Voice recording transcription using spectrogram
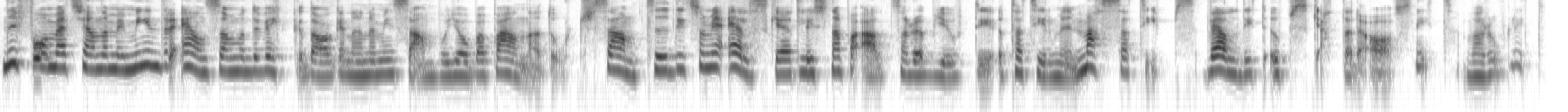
Ni får mig att känna mig mindre ensam under veckodagarna när min sambo jobbar på annat ort. Samtidigt som jag älskar att lyssna på allt som rör beauty och ta till mig massa tips. Väldigt uppskattade avsnitt. Vad roligt.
